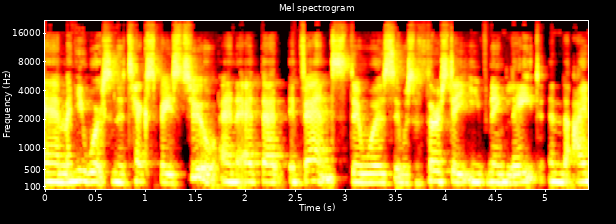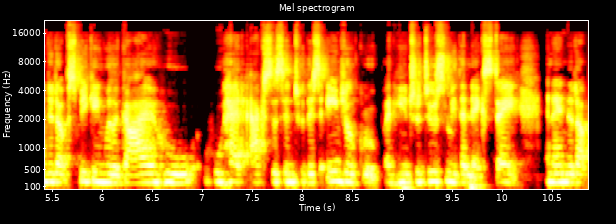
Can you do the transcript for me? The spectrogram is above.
um, and he works in the tech space too. And at that event, there was it was a Thursday evening late, and I ended up speaking with a guy who who had access into this angel group, and he introduced me the next day, and I ended up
